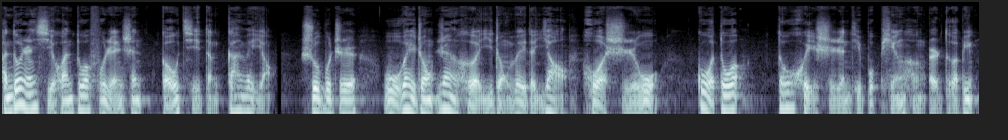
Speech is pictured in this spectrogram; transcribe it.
很多人喜欢多服人参、枸杞等甘味药，殊不知五味中任何一种味的药或食物过多，都会使人体不平衡而得病。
